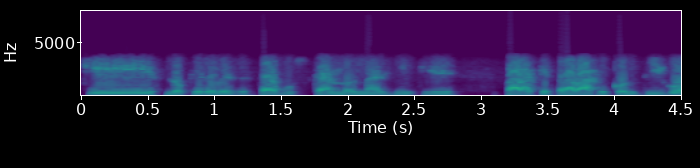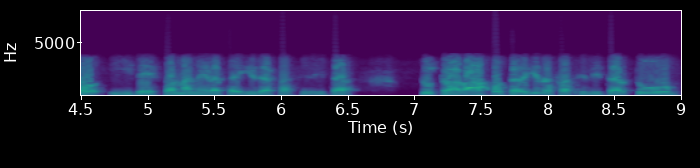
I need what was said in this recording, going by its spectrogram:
qué es lo que debes de estar buscando en alguien que para que trabaje contigo y de esa manera te ayude a facilitar tu trabajo, te ayude a facilitar tu,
